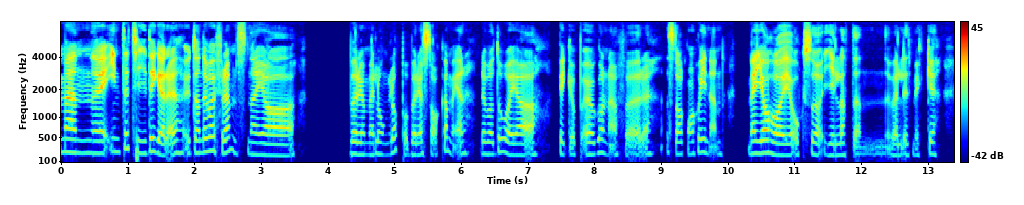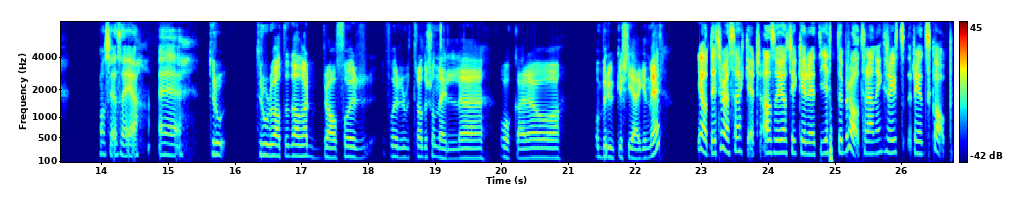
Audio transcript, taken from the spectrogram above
men ikke tidligere. utan det var fremst når jag började med långlopp och börja staka mer. Det var då jag fick upp ögonen för stakmaskinen. Men jag har ju också gillat den väldigt mycket, måste jag säga. Eh, Tror, tror du at det hadde vært bra for, för tradisjonelle åkare å, å bruke skiergen mer? Ja, det tror jag säkert. Alltså jag tycker det är ett jättebra träningsredskap.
